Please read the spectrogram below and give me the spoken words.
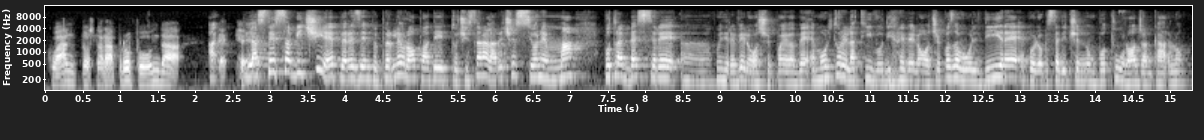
quanto sarà profonda. Ah, eh, la stessa BCE, per esempio, per l'Europa ha detto ci sarà la recessione, ma potrebbe essere, eh, come dire, veloce, poi vabbè, è molto relativo dire veloce, cosa vuol dire? È quello che stai dicendo un po' tu, no Giancarlo?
